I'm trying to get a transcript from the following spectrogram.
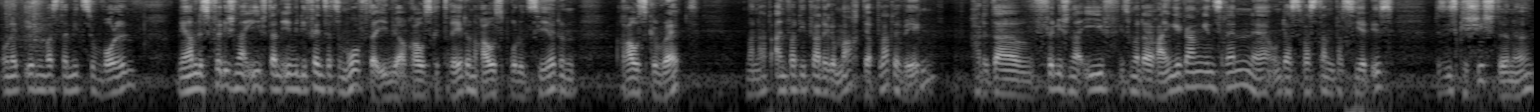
und nicht irgendwas damit zu wollen. Wir haben das völlig naiv dann irgendwie die Fenster zum Hof da irgendwie auch rausgedreht und rausproduziert und rausgerappt. Man hat einfach die Platte gemacht, der Platte wegen. Hatte da völlig naiv, ist man da reingegangen ins Rennen, ja, und das, was dann passiert ist, das ist Geschichte, ne?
